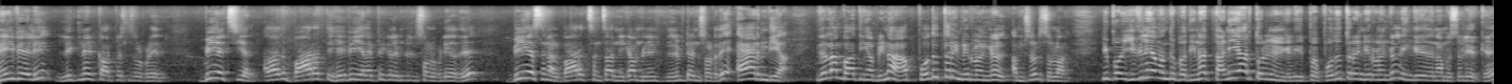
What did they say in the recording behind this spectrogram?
நெய்வேலி லிக்னைட் கார்பரேஷன் சொல்லக்கூடியது. பிஹெச்எல் அதாவது பாரத் ஹெவி எலக்ட்ரிக்கல் லிமிடெட்னு சொல்லக்கூடியது. பிஎஸ்என்எல் பாரத் சென்சார் நிகாம் லிமிடெட்னு சொல்கிறது ஏர் இந்தியா இதெல்லாம் பார்த்தீங்க அப்படின்னா பொதுத்துறை நிறுவனங்கள் அப்படின்னு சொல்லிட்டு சொல்லுவாங்க. இப்போ இதுலேயே வந்து பார்த்திங்கன்னா தனியார் தொழில் நிறுவனங்கள் இப்போ பொதுத்துறை நிறுவனங்கள் இங்கே நம்ம சொல்லியிருக்கு.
